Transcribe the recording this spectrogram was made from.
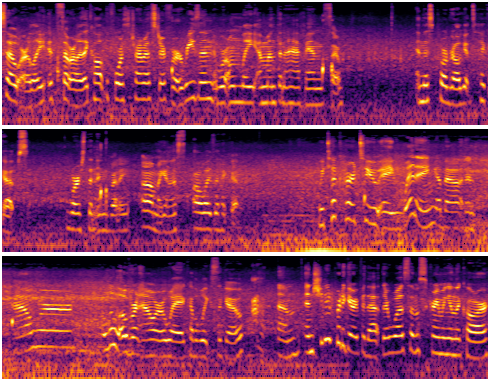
so early. It's so early. They call it the fourth trimester for a reason. We're only a month and a half in, so. And this poor girl gets hiccups worse than anybody. Oh my goodness, always a hiccup. We took her to a wedding about an hour, a little over an hour away a couple weeks ago. Um, and she did pretty great for that. There was some screaming in the car,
